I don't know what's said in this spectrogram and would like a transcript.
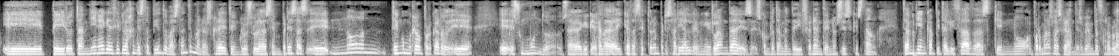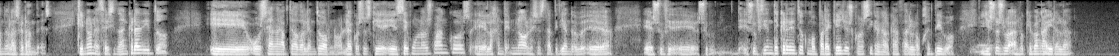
Eh, pero también hay que decir que la gente está pidiendo bastante menos crédito, incluso las empresas. Eh, no tengo muy claro, porque claro, eh, es un mundo, o sea, que cada, y cada sector empresarial en Irlanda es, es, completamente diferente. No sé si es que están tan bien capitalizadas que no, por lo menos las grandes, voy a empezar hablando de las grandes, que no necesitan crédito eh, o se han adaptado al entorno. La cosa es que eh, según los bancos eh, la gente no les está pidiendo suficiente crédito como para que ellos consigan alcanzar el objetivo. Y eso es a lo que van a ir a la...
